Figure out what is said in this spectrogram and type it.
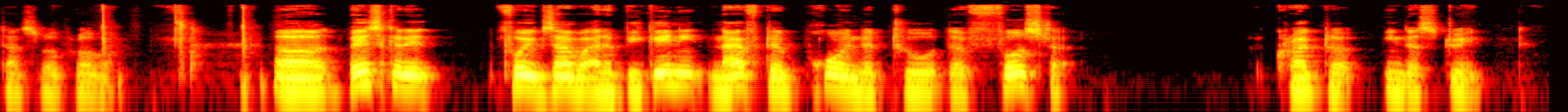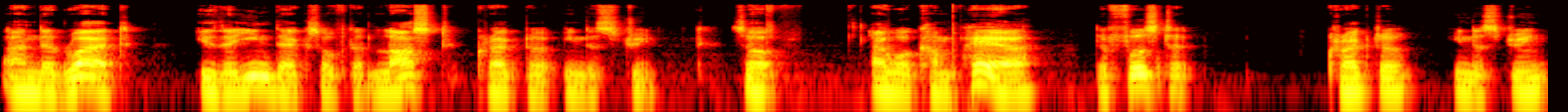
That's no problem. Uh, basically, for example, at the beginning, left point to the first character in the string, and the right is the index of the last character in the string. So I will compare the first character in the string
